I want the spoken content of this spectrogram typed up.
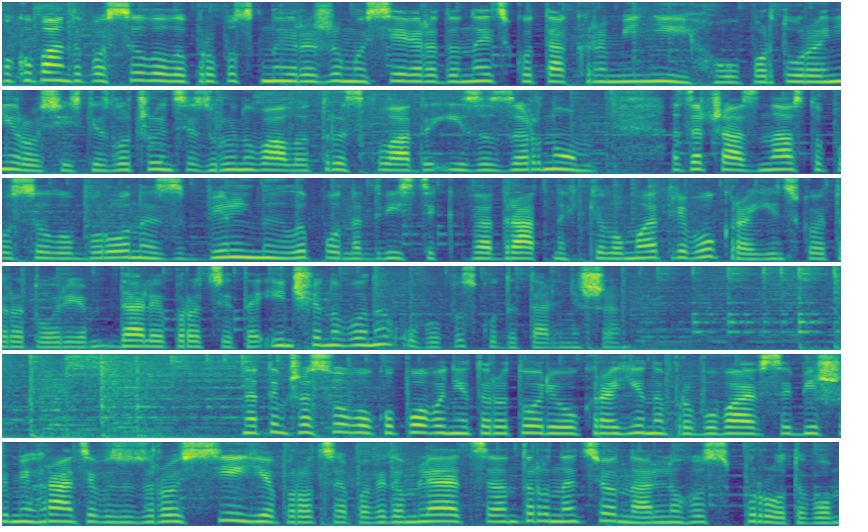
Окупанти посилили пропускний режим у Сєвєродонецьку та Креміні. У порту Рені російські злочинці зруйнували три склади із зерном. За час наступу сил оборони звільнили понад 200 квадратних кілометрів української території. Далі про ці та інші новини у випуску детальніше. На тимчасово окупованій території України прибуває все більше мігрантів з Росії. Про це повідомляє центр національного спротиву.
